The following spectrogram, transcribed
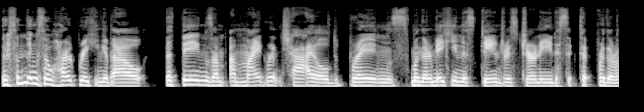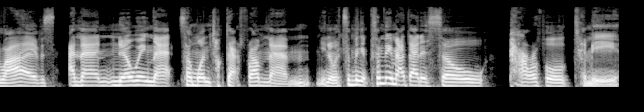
there's something so heartbreaking about the things a, a migrant child brings when they're making this dangerous journey to, to, for their lives, and then knowing that someone took that from them. You know, it's something something about that is so powerful to me.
